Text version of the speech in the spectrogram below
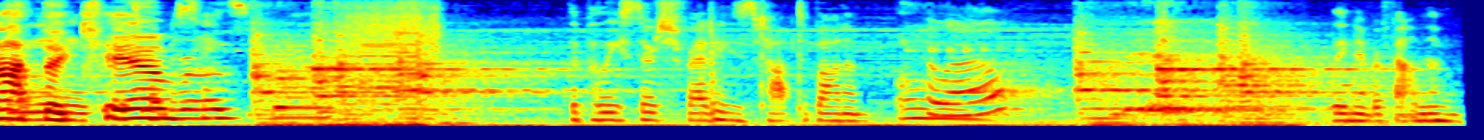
Not the cameras, bro. The police searched Freddy's top to bottom. Hello? They never found them.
